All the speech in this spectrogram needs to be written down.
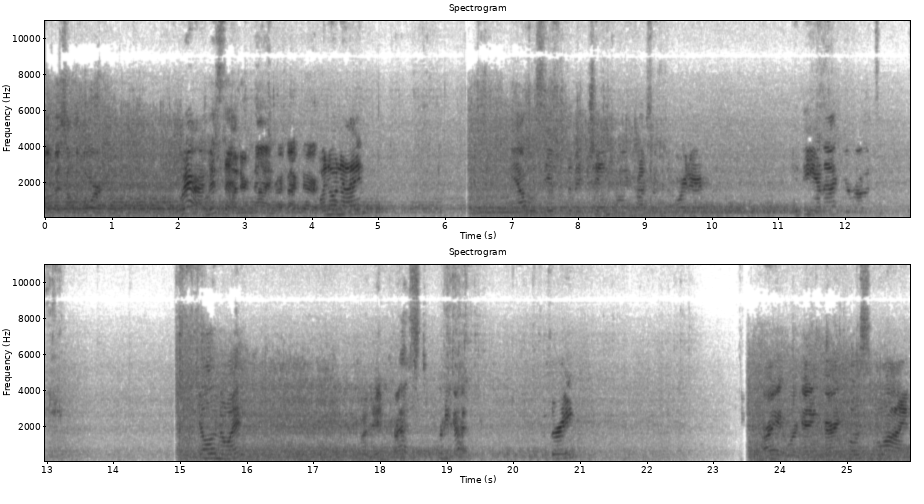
Columbus on the board. Where? I missed it. 109, right back there. 109? Yeah, we'll see if it's a big change when we cross over the border. Indiana, your roads. Illinois, I'm impressed. pretty good. Missouri. Alright, we're getting very close to the line.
